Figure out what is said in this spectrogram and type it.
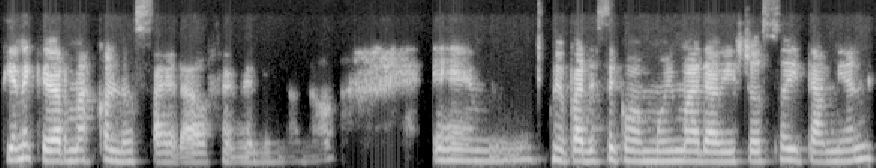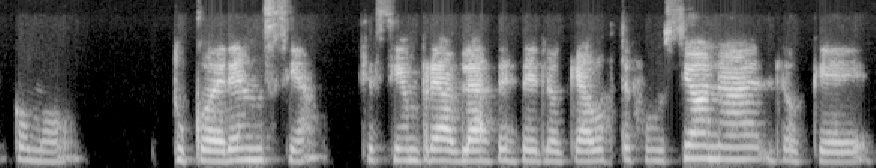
tiene que ver más con lo sagrado femenino, ¿no? Em, me parece como muy maravilloso y también como tu coherencia, que siempre hablas desde lo que a vos te funciona, lo que,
